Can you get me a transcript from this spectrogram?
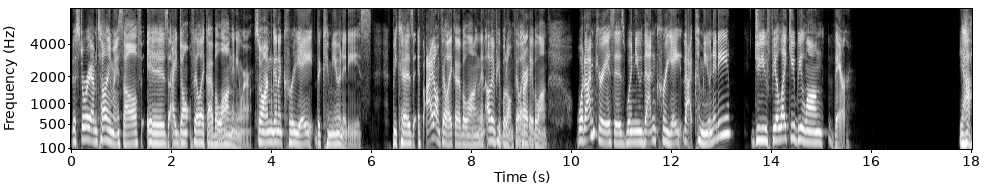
the story I'm telling myself is I don't feel like I belong anywhere. So I'm going to create the communities because if I don't feel like I belong, then other people don't feel like Right. they belong. What I'm curious is when you then create that community, do you feel like you belong there? Yeah.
